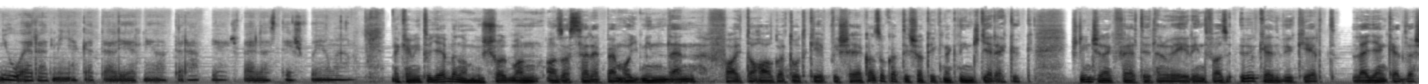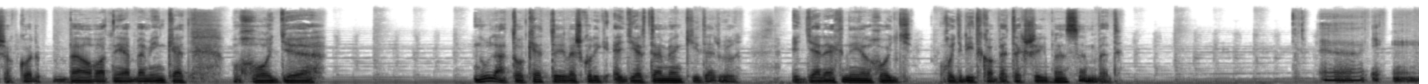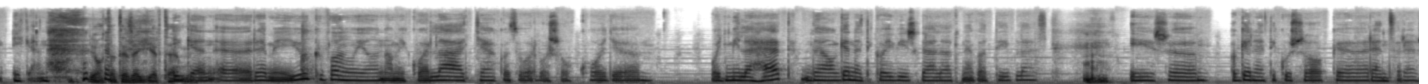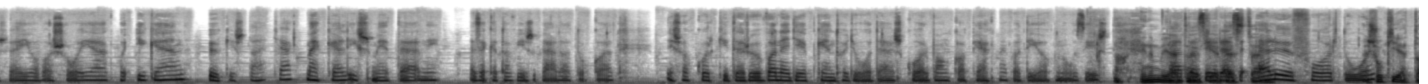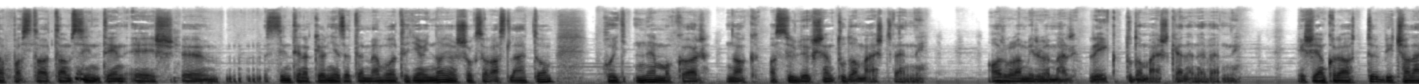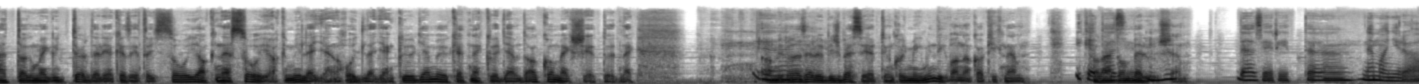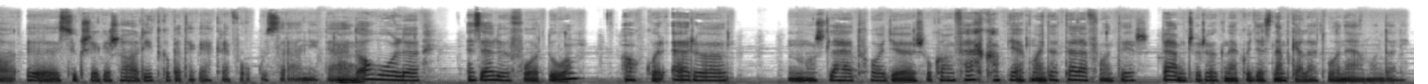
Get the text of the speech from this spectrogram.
jó eredményeket elérni a terápia és fejlesztés folyamán. Nekem itt ugye ebben a műsorban az a szerepem, hogy minden fajta hallgatót képviseljek, azokat is, akiknek nincs gyerekük, és nincsenek feltétlenül érintve. Az ő kedvükért legyen kedves akkor beavatni ebbe minket, hogy nullától kettő éves korig egyértelműen kiderül egy gyereknél, hogy, hogy ritka betegségben szenved? Ö, igen. Jó, tehát ez egyértelmű. igen, reméljük. Van olyan, amikor látják az orvosok, hogy, hogy mi lehet, de a genetikai vizsgálat negatív lesz. Uh-huh. És a genetikusok rendszeresen javasolják, hogy igen, ők is látják, meg kell ismételni ezeket a vizsgálatokat és akkor kiderül. Van egyébként, hogy óvodáskorban kapják meg a diagnózist. Na, én nem Tehát azért kérdeztem. ez előfordul. Sok ilyet tapasztaltam szintén, és ö, szintén a környezetemben volt egy ilyen, hogy nagyon sokszor azt látom, hogy nem akarnak a szülők sem tudomást venni arról, amiről már rég tudomást kellene venni. És ilyenkor a többi családtag meg úgy tördeli a kezét, hogy szóljak, ne szóljak, mi legyen, hogy legyen, küldjem őket, ne küldjem, de akkor megsértődnek amiről az előbb is beszéltünk, hogy még mindig vannak, akik nem. Igen, Családon belül uh-huh. sem. De azért itt nem annyira szükséges a ritka betegekre fókuszálni. Tehát uh-huh. ahol ez előfordul, akkor erről most lehet, hogy sokan felkapják majd a telefont, és rám csörögnek, hogy ezt nem kellett volna elmondani.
